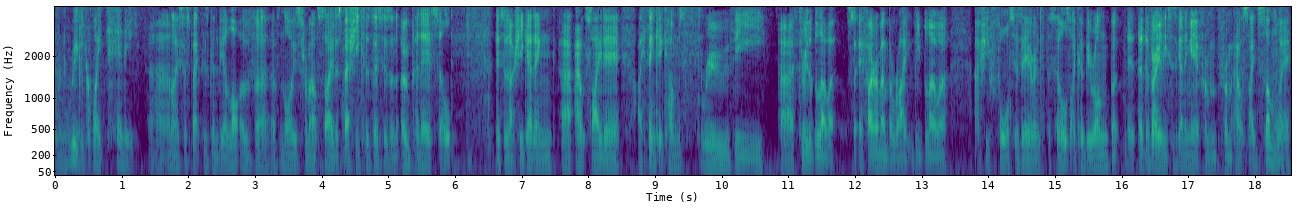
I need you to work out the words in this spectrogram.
is really quite tinny. Uh, and I suspect there's going to be a lot of, uh, of noise from outside, especially because this is an open air sill. This is actually getting uh, outside air. I think it comes through the uh, through the blower. So if I remember right, the blower actually forces air into the sills. I could be wrong, but at the very least, it's getting air from from outside somewhere.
